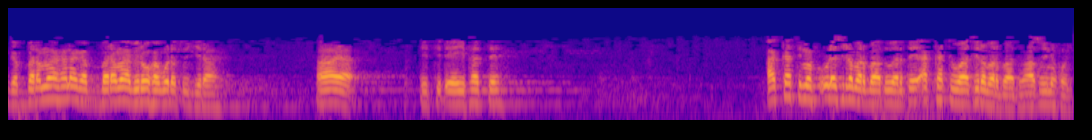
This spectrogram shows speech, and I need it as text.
Gabbaramaa kana gabbaramaa biroo ka godhatu jira? Haya itti dheeyfatte. Akkatti maf'uula sirra barbaadu gartee akkatti waa sirra barbaadu haasuyni kun.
